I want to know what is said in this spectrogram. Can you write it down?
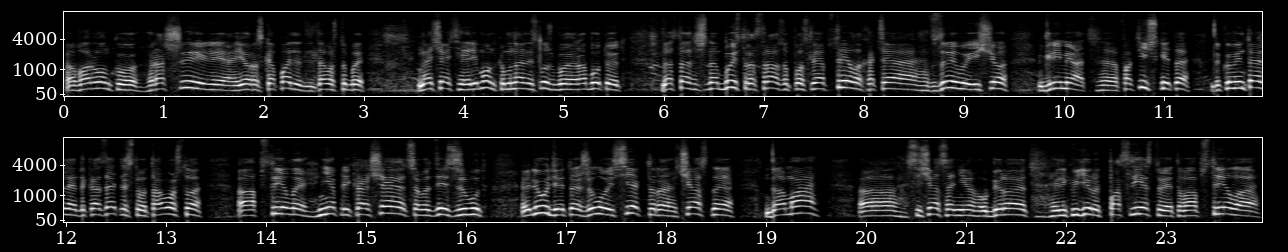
воронку расширили, ее раскопали для того, чтобы начать ремонт. Коммунальные службы работают достаточно быстро, сразу после обстрела, хотя взрывы еще гремят. Э, Фактически это документальное доказательство того, что обстрелы не прекращаются. Вот здесь живут люди, это жилой сектор, частные дома. Э, Сейчас они убирают, ликвидируют последствия этого обстрела.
